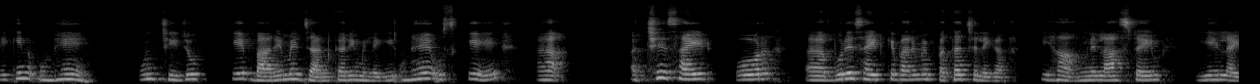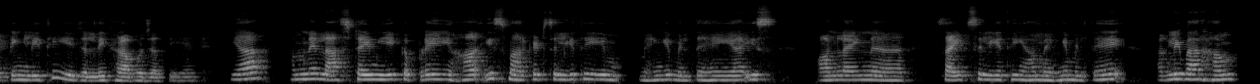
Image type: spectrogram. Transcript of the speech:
लेकिन उन्हें, उन चीज़ों के बारे में जानकारी मिलेगी, उन्हें उसके अच्छे साइड और बुरे साइड के बारे में पता चलेगा कि हाँ हमने लास्ट टाइम ये लाइटिंग ली थी, ये जल्दी ख़राब हो जाती है। या हमने लास्ट टाइम ये कपड़े यहाँ इस मार्केट से लिए थे, ये महँगे मिलते हैं, या इस ऑनलाइन साइट से लिए थे, यहाँ महँगे मिलते हैं। अगली बार हम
